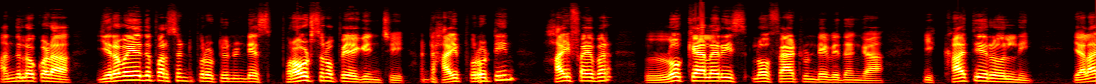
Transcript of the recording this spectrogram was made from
అందులో కూడా ఇరవై ఐదు పర్సెంట్ ప్రోటీన్ ఉండే స్ప్రౌట్స్ను ఉపయోగించి అంటే హై ప్రోటీన్ హై ఫైబర్లో క్యాలరీస్లో ఫ్యాట్ ఉండే విధంగా ఈ ఖాతీ రోల్ని ఎలా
